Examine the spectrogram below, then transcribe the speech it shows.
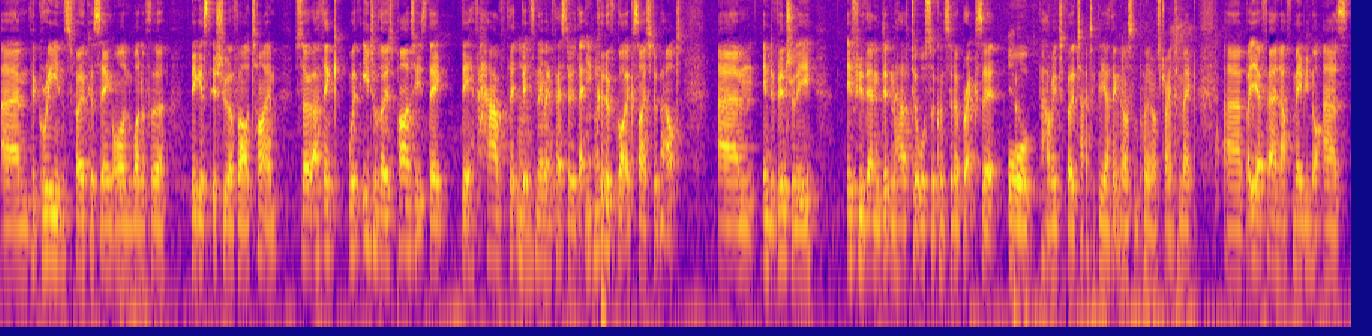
Um, the Greens focusing on one of the biggest issue of our time. So I think with each of those parties, they they have th- bits in their manifesto that you could have got excited about um, individually. If you then didn't have to also consider Brexit or having to vote tactically, I think that was the point I was trying to make. Uh, but yeah, fair enough. Maybe not as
